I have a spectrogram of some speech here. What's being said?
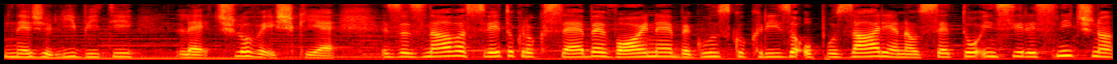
ne želi biti le človeški je. Zaznava svet okrog sebe, vojne, begunsko krizo, opozarja na vse to in si resnično,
